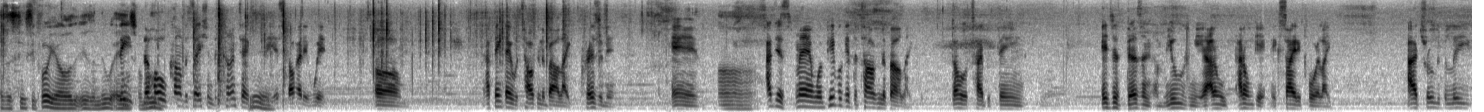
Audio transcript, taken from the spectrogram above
As a 64 year old is a new See, age for the me. whole conversation, the context, Yeah. it, it started with, um, I think they were talking about like presidents, and uh, I just man, when people get to talking about like those type of things, it just doesn't amuse me. I don't I don't get excited for it. Like I truly believe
